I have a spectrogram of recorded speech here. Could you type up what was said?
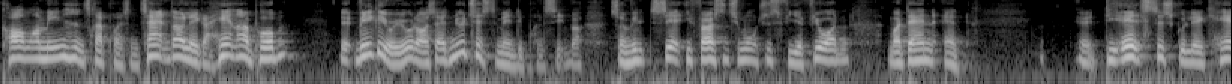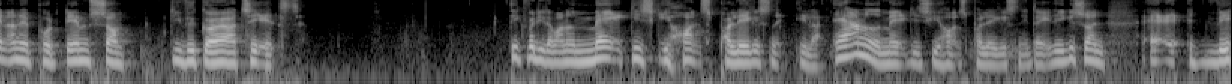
kommer menighedens repræsentanter og lægger hænder på dem, øh, hvilket jo i øvrigt også er et nytestamentligt principper, som vi ser i 1. Timotheus 4.14, hvordan at øh, de ældste skulle lægge hænderne på dem, som de vil gøre til ældste. Det er ikke fordi, der var noget magisk i håndspålæggelsen, eller er noget magisk i håndspålæggelsen i dag. Det er ikke sådan, at ved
